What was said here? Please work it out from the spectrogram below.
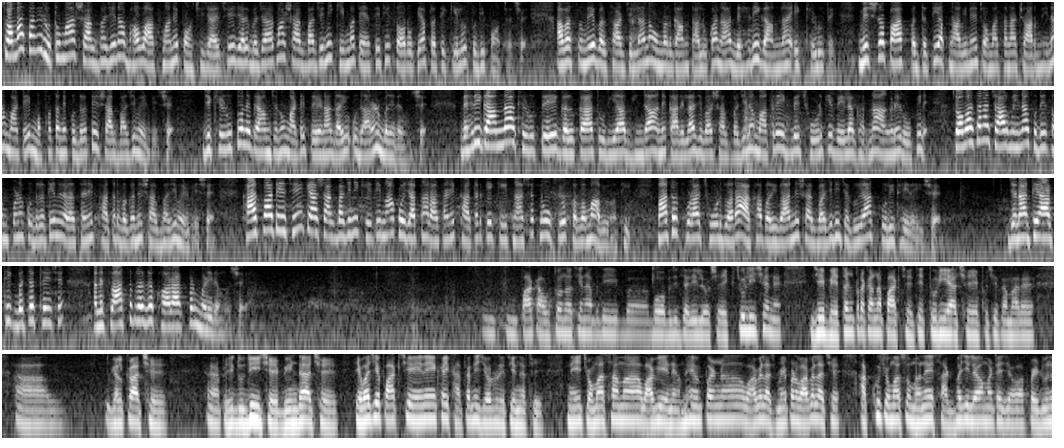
ચોમાસાની ઋતુમાં શાકભાજીના ભાવ આસમાને પહોંચી જાય છે. જ્યારે બજારમાં શાકભાજીની કિંમત એંસીથી સો રૂપિયા પ્રતિ કિલો સુધી પહોંચે છે. આવા સમયે વલસાડ જિલ્લાના ઉમરગામ તાલુકાના દહેરી ગામના એક ખેડૂતે મિશ્ર પાક પદ્ધતિ અપનાવીને ચોમાસાના ચાર મહિના માટે મફત અને કુદરતી શાકભાજી મેળવી છે, જે ખેડૂતો અને ગ્રામજનો માટે પ્રેરણાદાયી ઉદાહરણ બની રહ્યું છે. દહેરી ગામના ખેડૂતે ગલકા, તુરિયા, ભીંડા અને કારેલા જેવા શાકભાજીના માત્ર એક બે છોડ કે વેલા ઘરના આંગણે રોપીને ચોમાસાના ચાર મહિના સુધી સંપૂર્ણ કુદરતી અને રાસાયણિક ખાતર વગરની શાકભાજી મેળવે છે. ખાસ વાત એ છે કે આ શાકભાજીની ખેતીમાં કોઈ જાતના રાસાયણિક ખાતર કે કીટનાશકનો ઉપયોગ કરવામાં આવ્યો નથી. માત્ર થોડા છોડ દ્વારા આખા પરિવારની શાકભાજીની જરૂરિયાત પૂરી થઈ રહી છે. જેનાથી આર્થિક બચત થઈ છે અને સ્વાસ્થ્યપ્રદ ખોરાક પણ મળી રહ્યો છે. પાક આવતો નથી ને આ બધી બહુ બધી દલીલો છે. એકચ્યુઅલી છે ને, જે બે ત્રણ પ્રકારના પાક છે, તે તુરિયા છે, પછી તમારે ગલકા છે પછી દૂધી છે, ભીંડા છે, એવા જે પાક છે એને કંઈ ખાતરની જરૂર રહેતી નથી. ને એ ચોમાસામાં વાવીએ ને અમે પણ વાવેલા છે મેં પણ વાવેલા છે. આખું ચોમાસું મને શાકભાજી લેવા માટે જવા પડ્યું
